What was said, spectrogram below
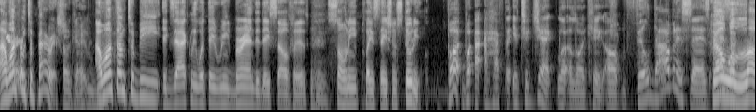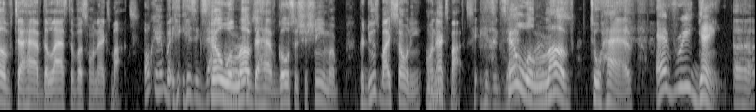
I want them to perish. Okay. I want them to be exactly what they rebranded themselves as Mhm. Sony PlayStation Studio. But but I I have to interject, Lord, Lord King. Um, Phil Dominant says Phil will I- love to have The Last of Us on Xbox. okay, but he- his exact Phil will love to have Ghost of Tsushima produced by Sony on Mhm. Xbox. his exact. Phil will words. love to have every game Uh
